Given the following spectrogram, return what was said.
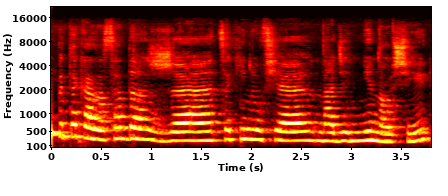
niby taka zasada, że cekinów się na dzień nie nosi,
